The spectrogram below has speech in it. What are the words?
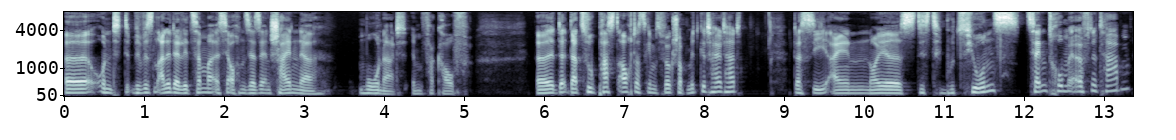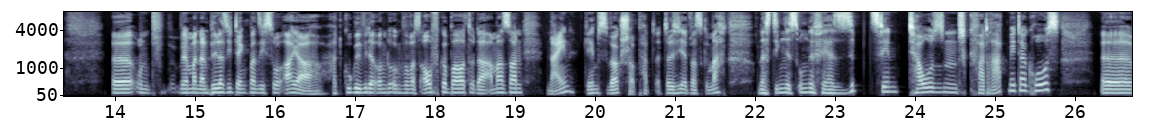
Äh, und wir wissen alle, der Dezember ist ja auch ein sehr, sehr entscheidender Monat im Verkauf. Äh, dazu passt auch, dass Games Workshop mitgeteilt hat, dass sie ein neues Distributionszentrum eröffnet haben. Äh, und wenn man dann Bilder sieht, denkt man sich so, ah ja, hat Google wieder irgendwo, irgendwo was aufgebaut oder Amazon? Nein, Games Workshop hat tatsächlich etwas gemacht. Und das Ding ist ungefähr 17.000 Quadratmeter groß. Äh,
